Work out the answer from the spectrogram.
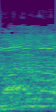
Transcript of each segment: Vale.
